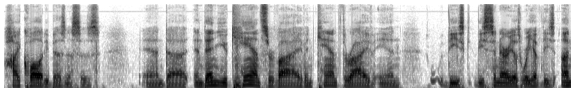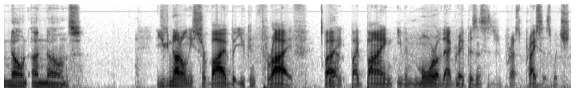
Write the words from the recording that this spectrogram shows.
high quality businesses and uh, and then you can survive and can thrive in these these scenarios where you have these unknown unknowns. You can not only survive, but you can thrive by Yeah. by buying even more of that great business at depressed prices, which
